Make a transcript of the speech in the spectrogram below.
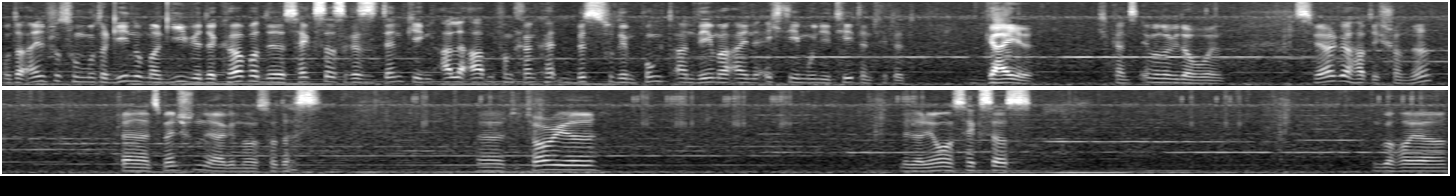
unter Einfluss von Mutagen und Magie wird der Körper des Hexers resistent gegen alle Arten von Krankheiten bis zu dem Punkt, an dem er eine echte Immunität entwickelt. Geil. Ich kann es immer nur wiederholen. Zwerge hatte ich schon, ne? Kleiner als Menschen? Ja, genau, das war das. Äh, Tutorial. Medaillon des Hexers. Ungeheuer.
